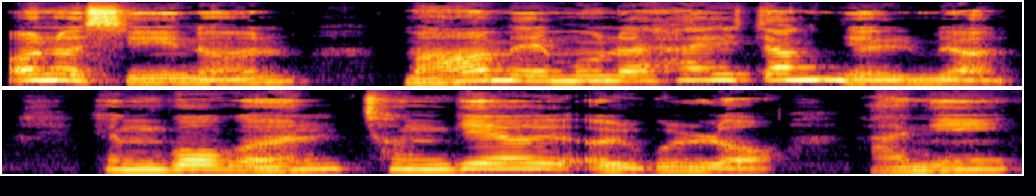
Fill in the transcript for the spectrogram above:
어느 시인은 마음의 문을 활짝 열면 행복은 천 개의 얼굴로 아니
